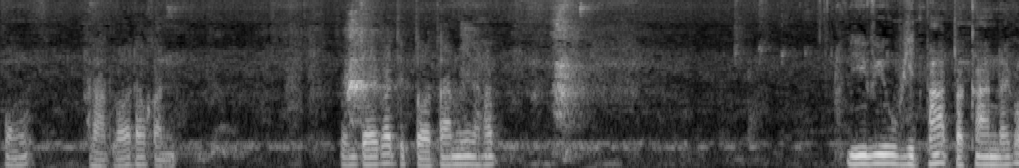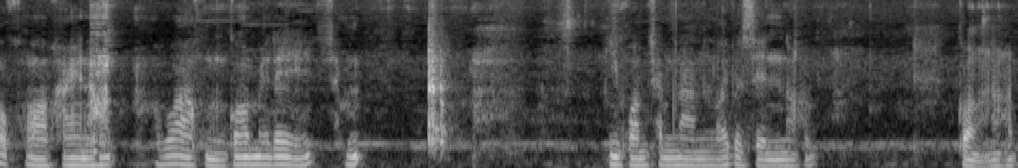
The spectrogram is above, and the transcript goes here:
ของขนาดร้อยเท่ากัน สนใจก็ติดต่อตามนี้นะครับ รีวิวผิดพลาดประการใดก็ขออภัยนะครับ เพราะว่าผมก็ไม่ได้มีความชำนาญร้อยเปอร์เซ็นต์นะครับ กล่องนะครับ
